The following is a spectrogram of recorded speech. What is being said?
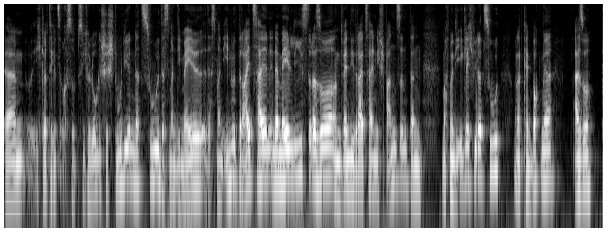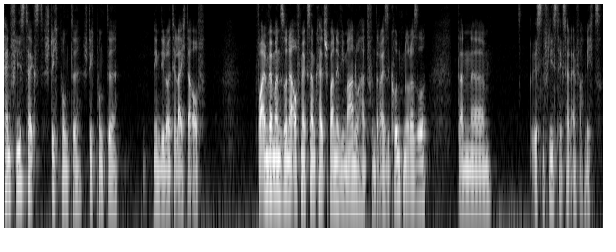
Ähm, ich glaube, da gibt es auch so psychologische Studien dazu, dass man die Mail, dass man eh nur drei Zeilen in der Mail liest oder so. Und wenn die drei Zeilen nicht spannend sind, dann macht man die eh gleich wieder zu und hat keinen Bock mehr. Also kein Fließtext, Stichpunkte. Stichpunkte nehmen die Leute leichter auf. Vor allem, wenn man so eine Aufmerksamkeitsspanne wie Manu hat von drei Sekunden oder so, dann äh, ist ein Fließtext halt einfach nichts.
